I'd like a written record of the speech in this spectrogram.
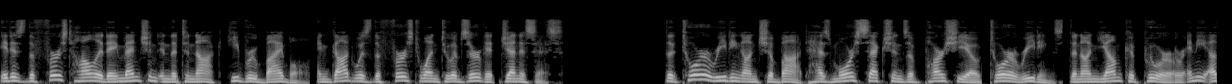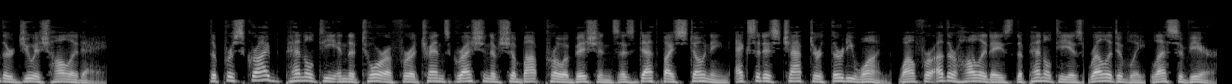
It is the first holiday mentioned in the Tanakh Hebrew Bible, and God was the first one to observe it Genesis. The Torah reading on Shabbat has more sections of Parshiot Torah readings than on Yom Kippur or any other Jewish holiday. The prescribed penalty in the Torah for a transgression of Shabbat prohibitions is death by stoning Exodus chapter 31, while for other holidays the penalty is relatively less severe.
